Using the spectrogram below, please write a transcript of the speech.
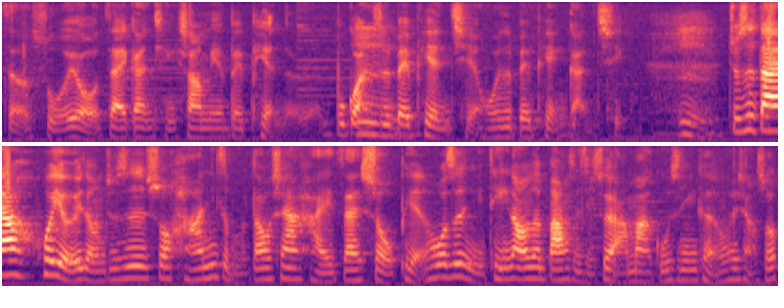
责所有在感情上面被骗的人，不管是被骗钱或是被骗感情。嗯，就是大家会有一种就是说，哈，你怎么到现在还在受骗？或是你听到那八十几岁阿妈的故事，你可能会想说，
